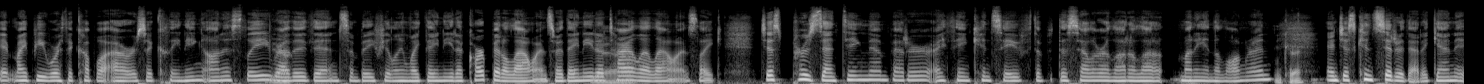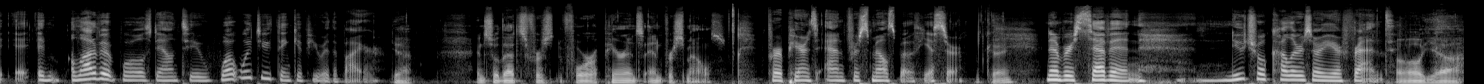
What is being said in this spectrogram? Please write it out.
it might be worth a couple hours of cleaning, honestly, Yeah. rather than somebody feeling like they need a carpet allowance or they need Yeah. a tile allowance. Like just presenting them better, I think, can save the, the seller a lot, a lot of money in the long run. Okay. And just consider that. Again, it, it, it, a lot of it boils down to what would you think if you were the buyer? Yeah. And so that's for for appearance and for smells. For appearance and for smells, both. Yes, sir. Okay. Number seven, neutral colors are your friend. Oh yeah.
